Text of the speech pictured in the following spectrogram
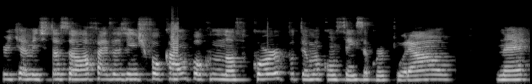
porque a meditação ela faz a gente focar um pouco no nosso corpo, ter uma consciência corporal, né?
